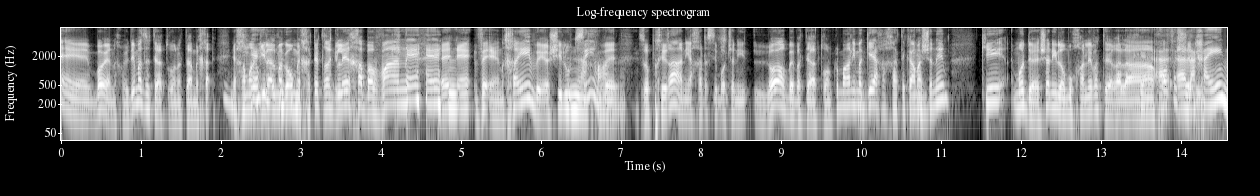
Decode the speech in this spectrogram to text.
אה, בואי, אנחנו יודעים מה זה תיאטרון, אתה, מח... איך אמר גיל אלמגור, מחטט רגליך בוואן, כן. אה, אה, ואין חיים ויש אילוצים, נכון. וזו בחירה, אני אחת הסיבות שאני לא הרבה בתיאטרון, כלומר, אני מגיע אחת לכמה כן. שנים, כי מודה שאני לא מוכן לוותר על כן, החופש שלי. על החיים.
